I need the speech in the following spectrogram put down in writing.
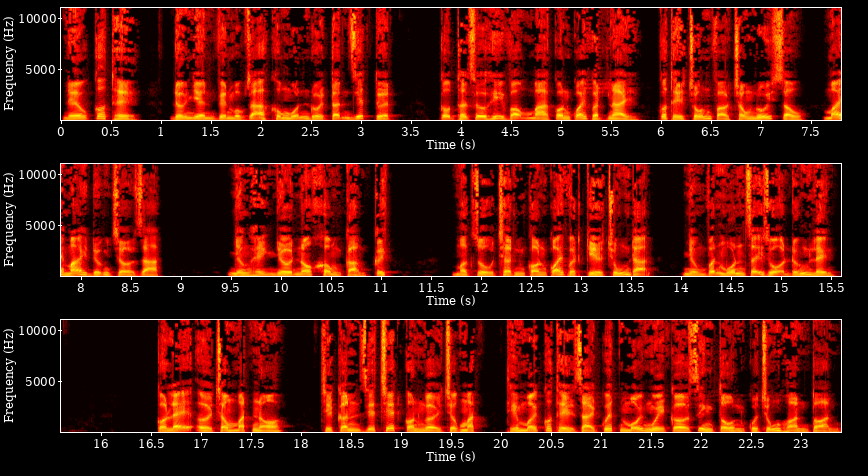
Nếu có thể, đương nhiên viên mục giã không muốn đuổi tận giết tuyệt. Cậu thật sự hy vọng ba con quái vật này có thể trốn vào trong núi sâu, mãi mãi đừng trở ra. Nhưng hình như nó không cảm kích. Mặc dù chân con quái vật kia trúng đạn, nhưng vẫn muốn dãy dụa đứng lên. Có lẽ ở trong mắt nó, chỉ cần giết chết con người trước mắt thì mới có thể giải quyết mối nguy cơ sinh tồn của chúng hoàn toàn.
